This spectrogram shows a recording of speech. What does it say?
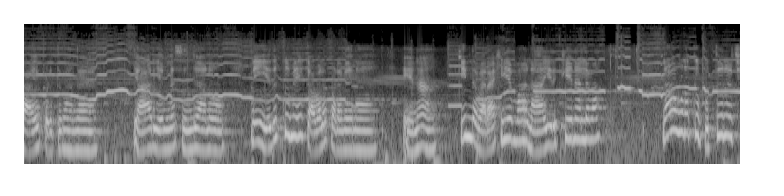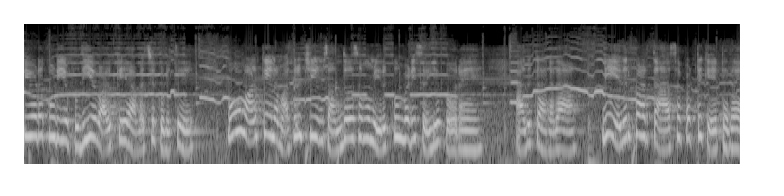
காயப்படுத்துவாங்க. யார் என்ன செஞ்சாலும் நீ எதுக்குமே கவலைப்பட வேணாம். ஏன்னா இந்த வராகியம்மா நான் இருக்கேன் அல்லவா? நான் உனக்கு புத்துணர்ச்சியோட கூடிய புதிய வாழ்க்கையை அமைச்சு கொடுத்து உன் வாழ்க்கையில் மகிழ்ச்சியும் சந்தோஷமும் இருக்கும்படி செய்ய போகிறேன் அதுக்காக தான் நீ எதிர்பார்த்து ஆசைப்பட்டு கேட்டதை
